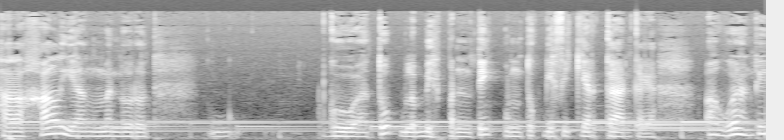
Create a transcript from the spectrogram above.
hal-hal yang menurut gue tuh lebih penting untuk difikirkan. Kayak oh gue nanti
